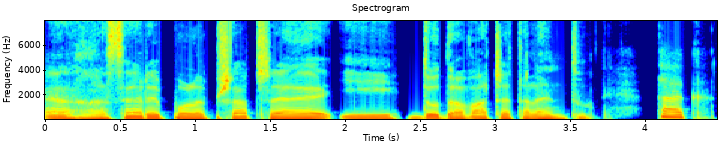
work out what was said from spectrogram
Lasery, polepszacze i dodawacze talentu. Tak,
